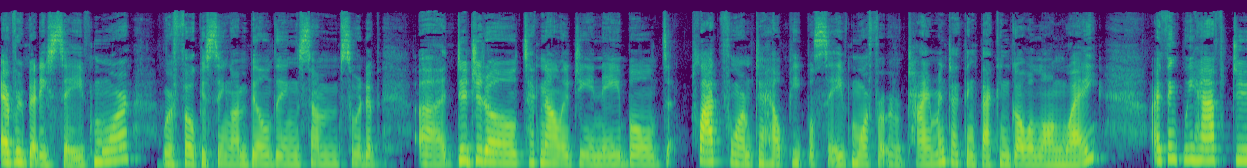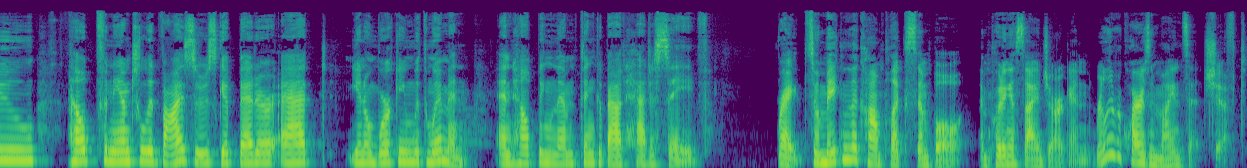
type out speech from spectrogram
everybody save more. We're focusing on building some sort of uh, digital technology enabled platform to help people save more for retirement. I think that can go a long way. I think we have to help financial advisors get better at, you know, working with women and helping them think about how to save. Right. So making the complex simple and putting aside jargon really requires a mindset shift.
